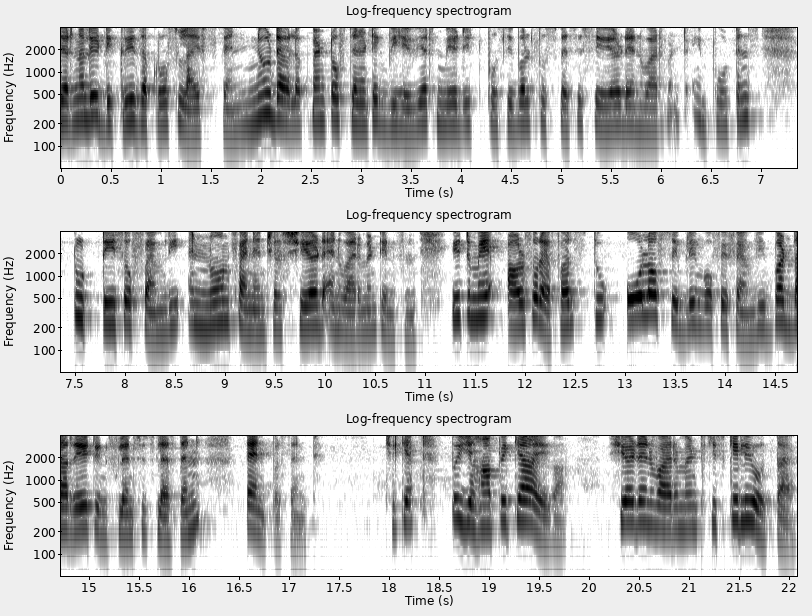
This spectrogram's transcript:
generally decrease across life span new development of genetic behaviour made it possible to specify shared environment importance to trace of family and non-financial shared environment influence. It may also refers to all of sibling of a family, but the rate influence is less than ten percent ठीक है? तो यहाँ पे क्या आएगा? शेयर्ड एनवायरनमेंट किसके लिए होता है?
